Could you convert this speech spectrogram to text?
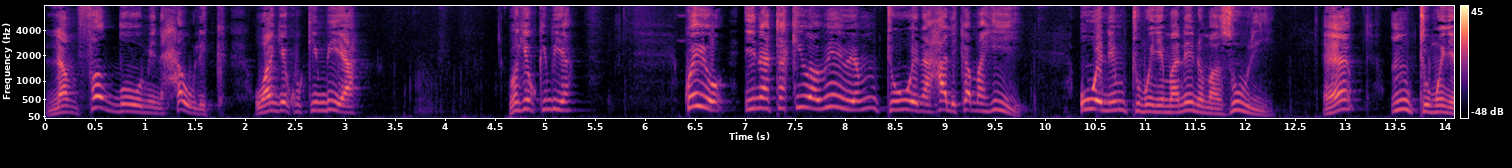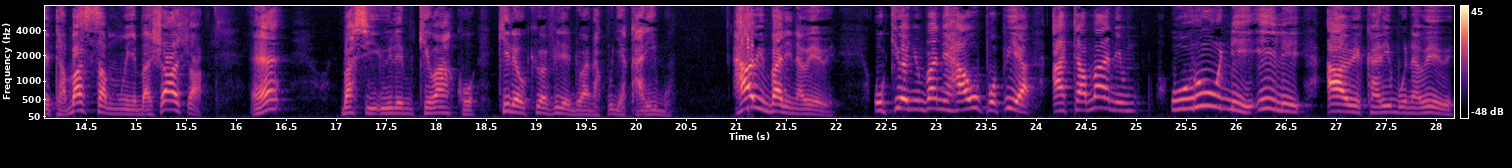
lamfadhu min haulik wangekukimbia. Wangekukimbia. Kwa hiyo inatakiwa wewe mtu uwe na hali kama hii. Uwe ni mtu mwenye maneno mazuri eh? mtu mwenye tabasam mwenye bashasha eh? basi yule mke wako kila ukiwa vile ndo anakuja karibu. Hawi mbali na wewe. Ukiwa nyumbani haupo pia atamani urudi ili awe karibu na wewe.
